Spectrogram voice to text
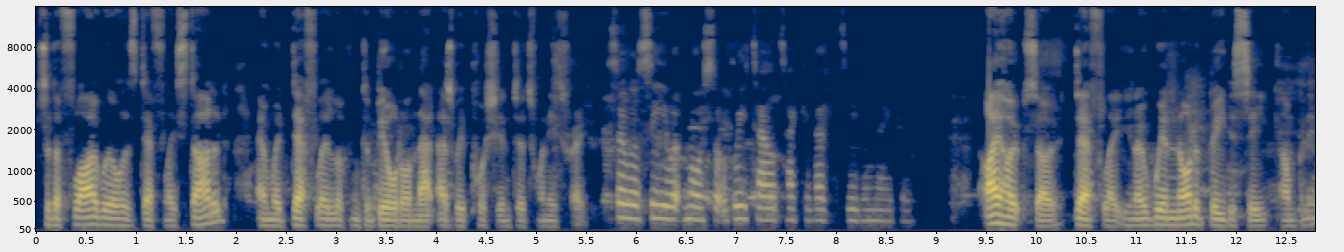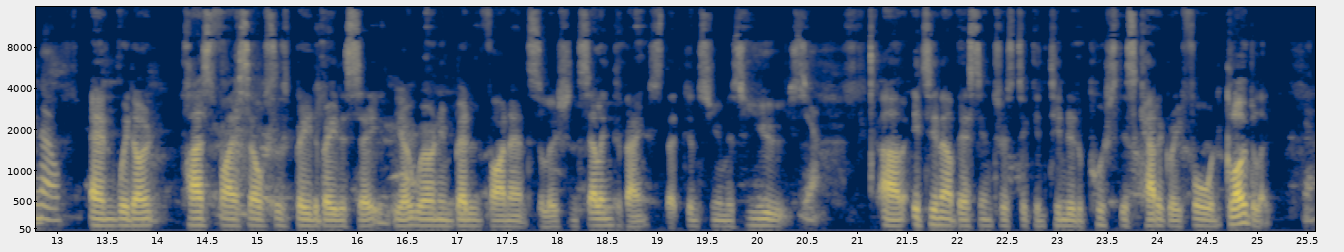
So the flywheel has definitely started and we're definitely looking to build on that as we push into 23. So we'll see you at more sort of retail tech events even maybe. I hope so, definitely. You know, we're not a B2C company. No. And we don't classify ourselves as B2B2C. You know, we're an embedded finance solution selling to banks that consumers use. Yeah. Uh, it's in our best interest to continue to push this category forward globally. Yeah.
